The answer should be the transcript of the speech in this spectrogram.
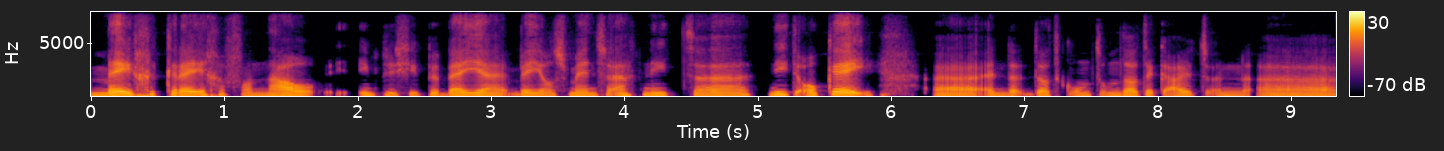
meegekregen van nou, in principe ben je, ben je als mens eigenlijk niet, uh, niet oké. Uh, en dat, dat komt omdat ik uit een uh,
